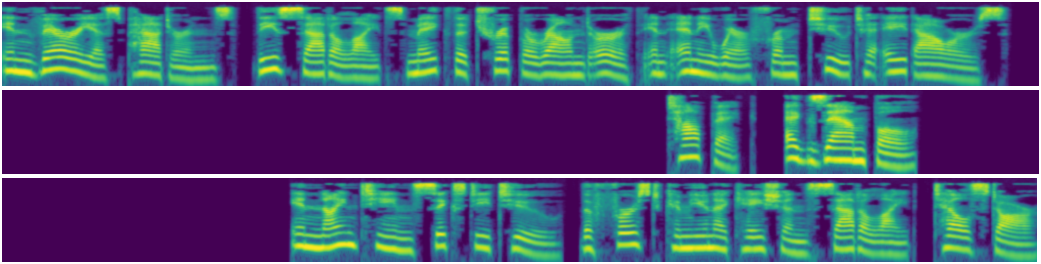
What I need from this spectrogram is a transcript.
In various patterns, these satellites make the trip around Earth in anywhere from 2 to 8 hours. Example In 1962, the first communications satellite, Telstar,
